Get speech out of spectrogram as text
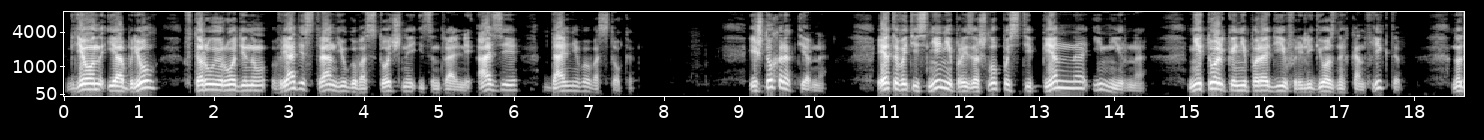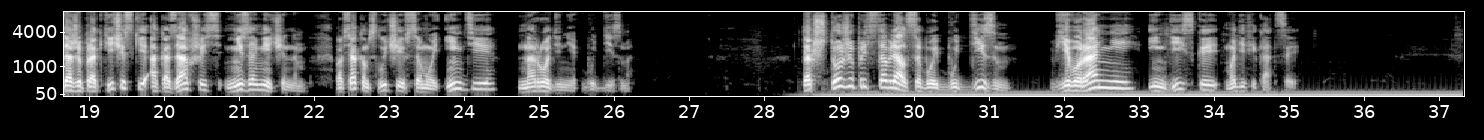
где он и обрел вторую родину в ряде стран Юго-Восточной и Центральной Азии, Дальнего Востока. И что характерно, это вытеснение произошло постепенно и мирно, не только не породив религиозных конфликтов, но даже практически оказавшись незамеченным, во всяком случае в самой Индии, на родине буддизма. Так что же представлял собой буддизм в его ранней индийской модификации?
